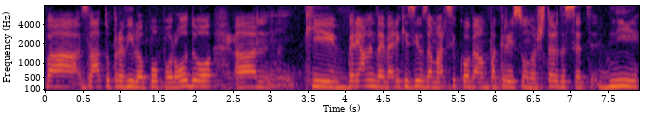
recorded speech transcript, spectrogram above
pa zlato pravilo po porodu, um, ki verjamem, da je velik izziv za marsikoga, ampak res uno 40 dni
